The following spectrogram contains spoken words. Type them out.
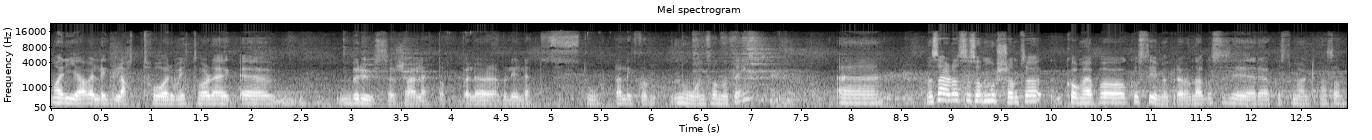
Maria har veldig glatt hår, mitt hår det eh, bruser seg lett opp eller det blir lett stort av liksom noen sånne ting. Eh, men så er det også sånn morsomt, så kommer jeg på kostymeprøve en dag, og så sier kostymøren til meg sånn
